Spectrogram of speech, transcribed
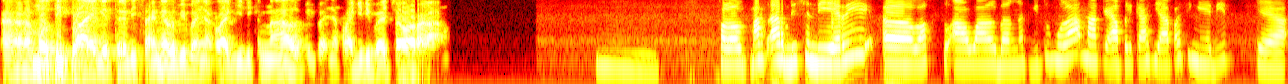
eh, multiply gitu desainnya lebih banyak lagi dikenal lebih banyak lagi dibaca orang Hmm. Kalau Mas Ardi sendiri eh, waktu awal banget gitu mula pakai aplikasi apa sih ngedit? Kayak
